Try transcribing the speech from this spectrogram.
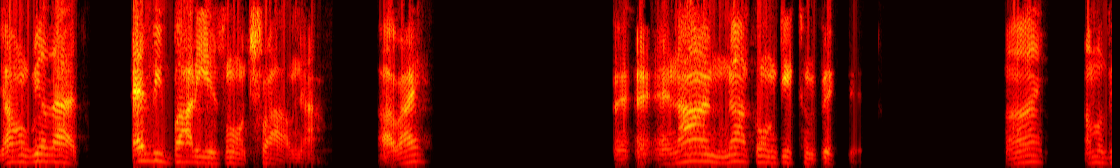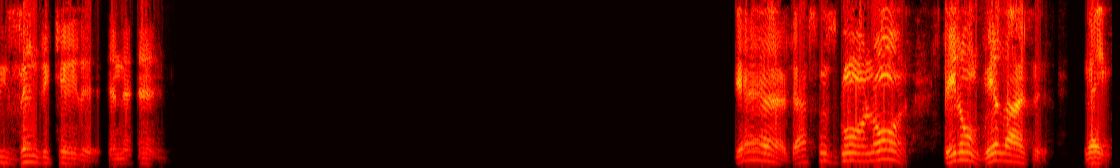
y'all realize everybody is on trial now. Alright? And, and, and I'm not gonna get convicted. Alright? I'm gonna be vindicated in the end. Yeah, that's what's going on. They don't realize it. Like,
